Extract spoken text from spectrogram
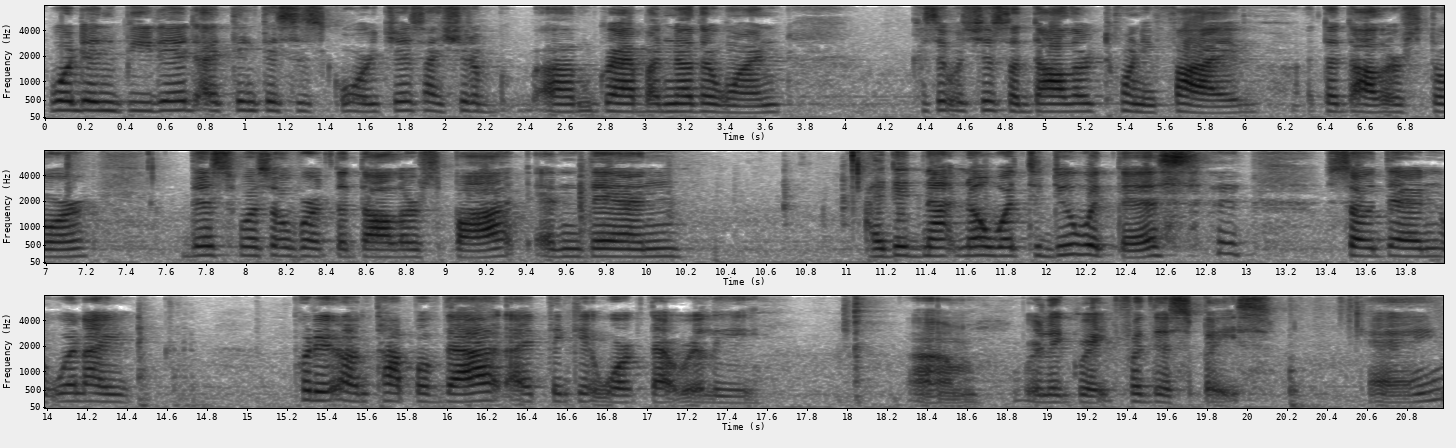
wooden beaded. I think this is gorgeous. I should have um, grabbed another one because it was just a dollar twenty-five at the dollar store. This was over at the dollar spot. And then I did not know what to do with this. so then when I put it on top of that, I think it worked out really, um, really great for this space. Okay.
